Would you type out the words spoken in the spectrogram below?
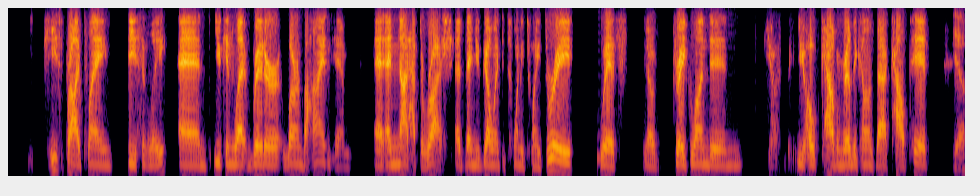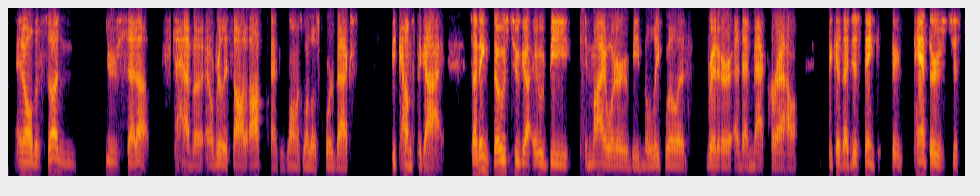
he's probably playing decently, and you can let Ridder learn behind him and, and not have to rush. And then you go into 2023 with you know Drake London. You, know, you hope Calvin Ridley comes back, Kyle Pitts, yeah, and all of a sudden you're set up to have a, a really solid offense as long as one of those quarterbacks becomes the guy. So I think those two guys, it would be in my order, it would be Malik Willis, Ridder, and then Matt Corral, because I just think the Panthers just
